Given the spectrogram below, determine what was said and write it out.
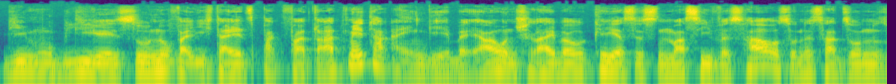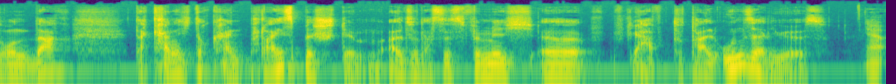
die Immobilie ist so, nur weil ich da jetzt paar Quadratmeter eingebe, ja, und schreibe, okay, es ist ein massives Haus und es hat so ein, so ein Dach, da kann ich doch keinen Preis bestimmen. Also das ist für mich äh, ja total unseriös. Ja,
